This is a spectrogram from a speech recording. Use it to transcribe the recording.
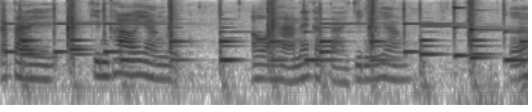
กระต่ายกินข้าวหรือยังลูกเอาอาหารให้กระต่ายกินหรือยังเออ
